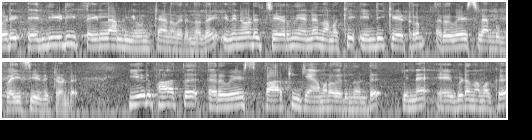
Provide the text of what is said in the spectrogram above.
ഒരു L E D tail lamp യൂണിറ്റാണ് വരുന്നത്. ഇതിനോട് ചേർന്ന് തന്നെ നമുക്ക് ഇൻഡിക്കേറ്ററും റിവേഴ്സ് ലാമ്പും പ്ലേസ് ചെയ്തിട്ടുണ്ട്. ഈ ഒരു ഭാഗത്ത് റിവേഴ്സ് പാർക്കിംഗ് ക്യാമറ വരുന്നുണ്ട്. പിന്നെ ഇവിടെ നമുക്ക്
